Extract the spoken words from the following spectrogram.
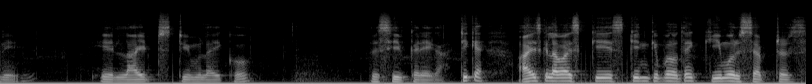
यानी ये लाइट स्टिमुलाई को रिसीव करेगा। ठीक है? आइस के अलावा इसके स्किन के ऊपर होते हैं कीमो रिसेप्टर्स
